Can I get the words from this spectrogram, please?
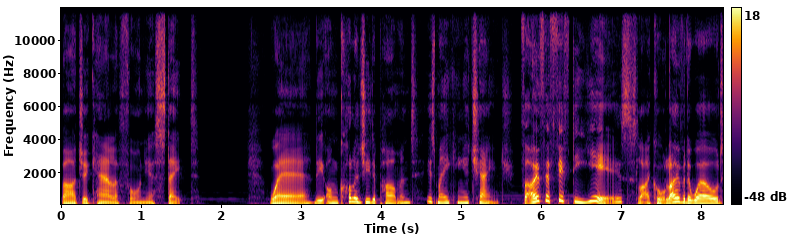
Baja California state, where the oncology department is making a change. For over 50 years, like all over the world,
